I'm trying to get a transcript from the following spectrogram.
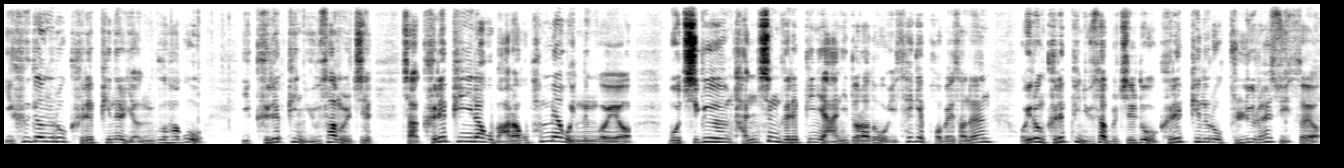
이 흑연으로 그래핀을 연구하고 이 그래핀 유사 물질 자 그래핀이라고 말하고 판매하고 있는 거예요. 뭐 지금 단층 그래핀이 아니더라도 이 세계 법에서는 어, 이런 그래핀 유사 물질도 그래핀으로 분류를 할 수 있어요.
